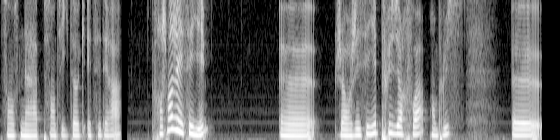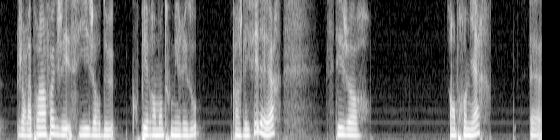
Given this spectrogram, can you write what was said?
sans Snap, sans TikTok, etc. Franchement, j'ai essayé. Euh, genre, j'ai essayé plusieurs fois en plus. Euh, genre, la première fois que j'ai essayé genre de couper vraiment tous mes réseaux, enfin, je l'ai fait d'ailleurs, c'était genre en première, euh,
